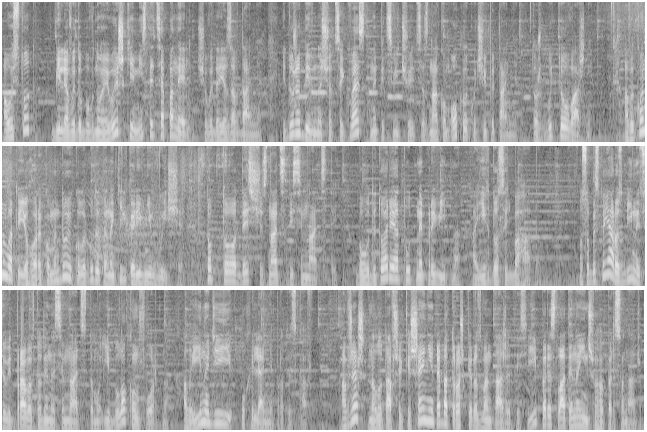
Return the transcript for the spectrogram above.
А ось тут, біля видобувної вишки, міститься панель, що видає завдання. І дуже дивно, що цей квест не підсвічується знаком оклику чи питання, тож будьте уважні. А виконувати його рекомендую, коли будете на кілька рівнів вище, тобто десь 16-17, бо аудиторія тут непривітна, а їх досить багато. Особисто я розбійницю відправив туди на 17-му і було комфортно, але іноді й ухиляння протискав. А вже ж, налутавши кишені, треба трошки розвантажитись і переслати на іншого персонажа.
